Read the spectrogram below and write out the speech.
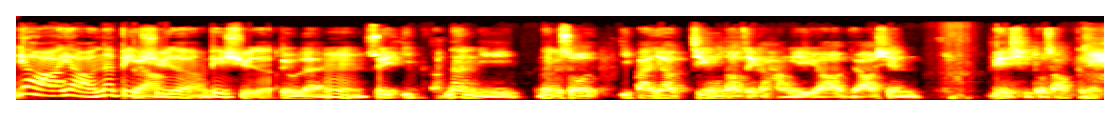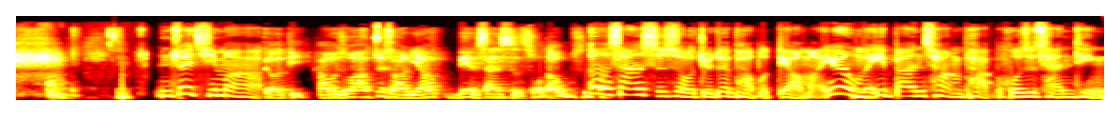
要啊要，那必须的，必须的，对不对？嗯，所以一，那你那个时候一般要进入到这个行业，也要也要先练习多少歌？你最起码歌底，他会说啊，最少你要练三十首到五十，二三十首绝对跑不掉嘛。因为我们一般唱 pub 或是餐厅，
